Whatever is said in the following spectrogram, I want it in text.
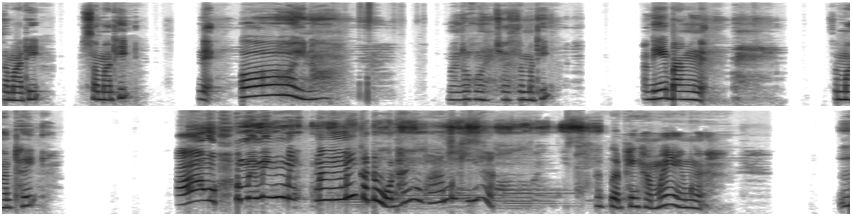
สมาธิ สมาธิ เนี่ย โอ้ยเนาะ มาทุกคนใช้สมาธิ อันนี้บังเนี่ย สมาธิ เอ้าไมไม่ไม่มันไม่กระโดดให้วะเมื่อกี้อะเปิดเพลงหาแม่มึงอะอึ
